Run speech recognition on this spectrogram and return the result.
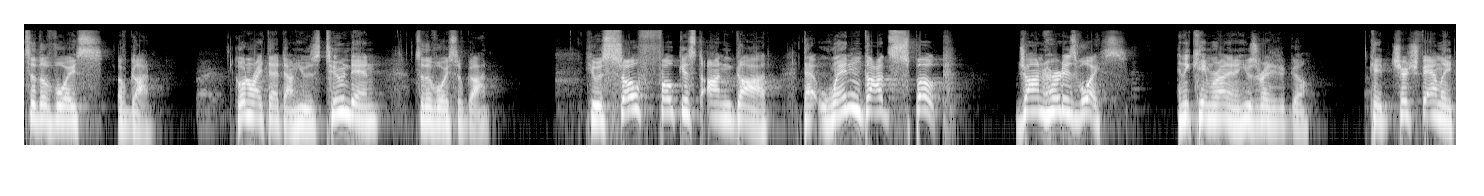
to the voice of God. Right. Go and write that down. He was tuned in to the voice of God. He was so focused on God that when God spoke, John heard his voice and he came running and he was ready to go. Okay, church family,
